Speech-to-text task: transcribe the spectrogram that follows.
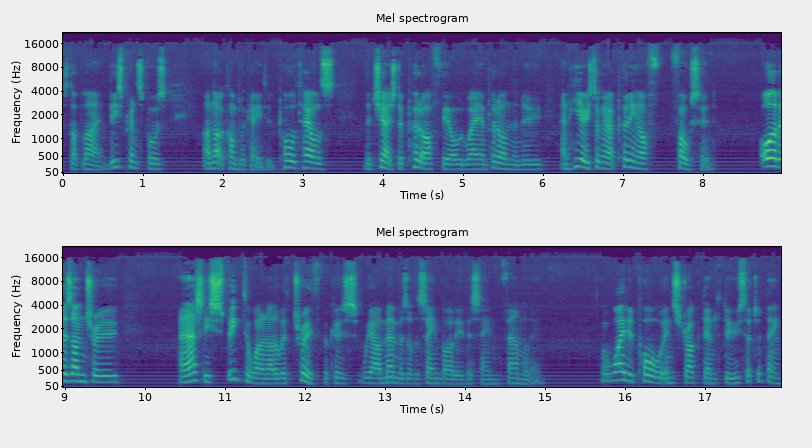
Stop lying. These principles are not complicated. Paul tells the church to put off the old way and put on the new, and here he's talking about putting off falsehood. All that is untrue, and actually speak to one another with truth because we are members of the same body, the same family. Well, why did Paul instruct them to do such a thing?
